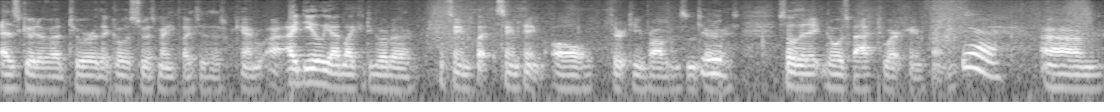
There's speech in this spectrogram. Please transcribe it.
as good of a tour that goes to as many places as we can. Ideally, I'd like it to go to the same pla- same thing, all 13 provinces and territories, so that it goes back to where it came from. Yeah. Um.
